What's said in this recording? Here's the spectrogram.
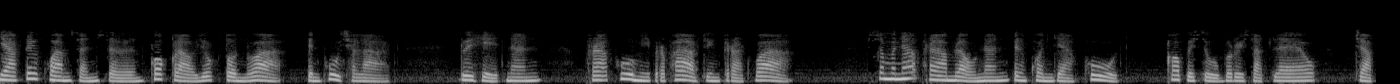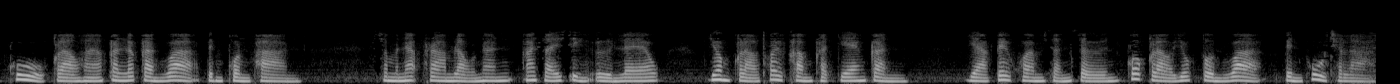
อยากได้ความสรรเสริญก็กล่าวยกตนว่าเป็นผู้ฉลาด ด้วยเหตุนั้น พระผู้มีพระภาคจึงตรัสว่า สมณพราหมณ์เหล่านั้นเป็นคนอยากพูด เข้าไปสู่บริษัทแล้ว จับคู่กล่าวหากันและกันว่าเป็นคนพาลสมณพราหมณ์เหล่านั้นอาศัยสิ่งอื่นแล้ว ย่อมกล่าวถ้อยคำขัดแย้งกัน อยากได้ความสรรเสริญก็กล่าวยกตนว่าเป็นผู้ฉลาด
